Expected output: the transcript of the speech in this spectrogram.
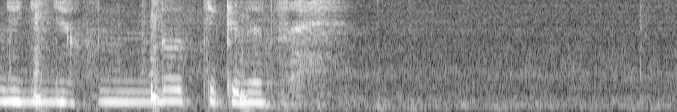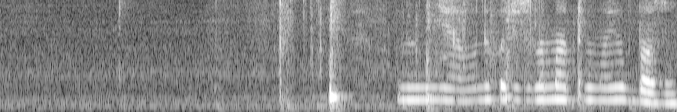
Ні-ні-ні, ну тільки не це. Ні, вони хочуть зламати мою базу.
